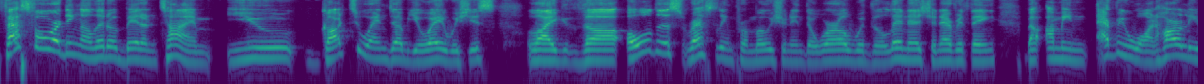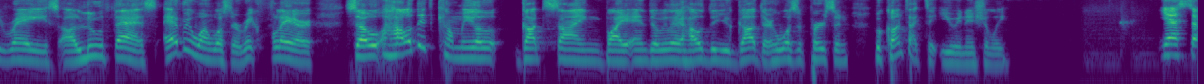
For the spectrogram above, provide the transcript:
fast forwarding a little bit on time, you got to NWA, which is like the oldest wrestling promotion in the world with the lineage and everything. But I mean, everyone, Harley Race, uh, Lou Thesz, everyone was a Ric Flair. So how did Camille got signed by NWA? How do you got there? Who was the person who contacted you initially? Yeah, so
